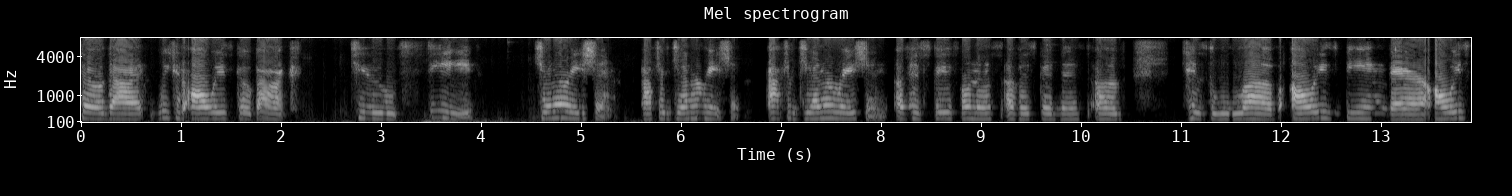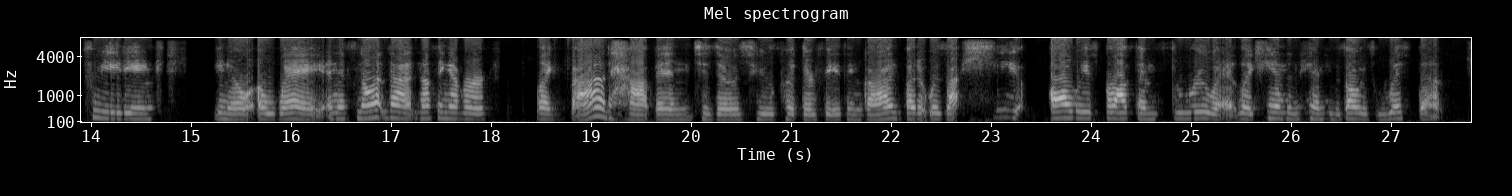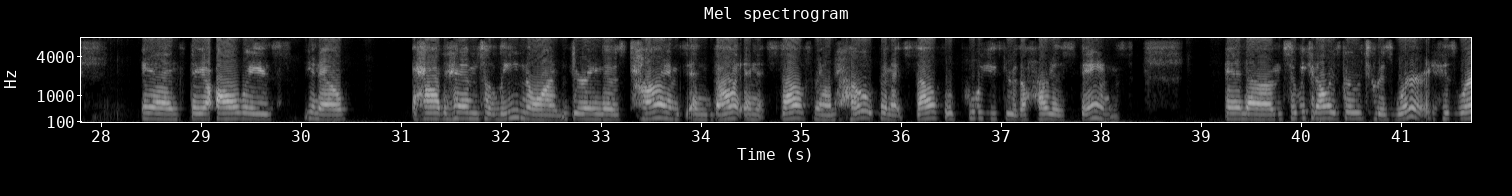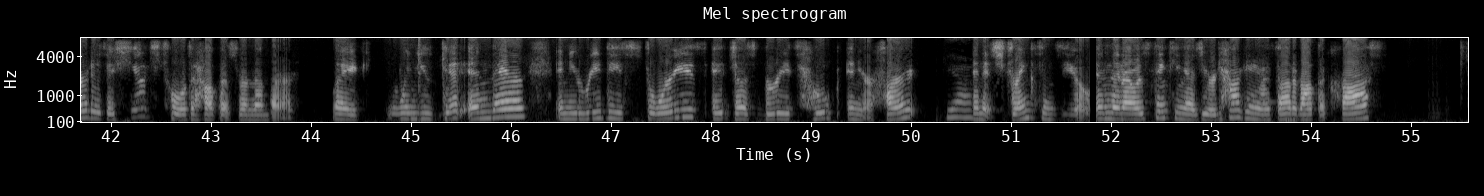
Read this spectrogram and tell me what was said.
so that we could always go back to see generation after generation after generation of his faithfulness, of his goodness, of his love, always being there, always creating, you know, away. And it's not that nothing ever like bad happened to those who put their faith in God, but it was that He always brought them through it, like hand in hand. He was always with them. And they always, you know, had Him to lean on during those times. And that in itself, man, hope in itself will pull you through the hardest things. And um, so we can always go to His Word. His Word is a huge tool to help us remember. Like when you get in there and you read these stories, it just breathes hope in your heart Yeah. and it strengthens you. And then I was thinking as you were talking, I thought about the cross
